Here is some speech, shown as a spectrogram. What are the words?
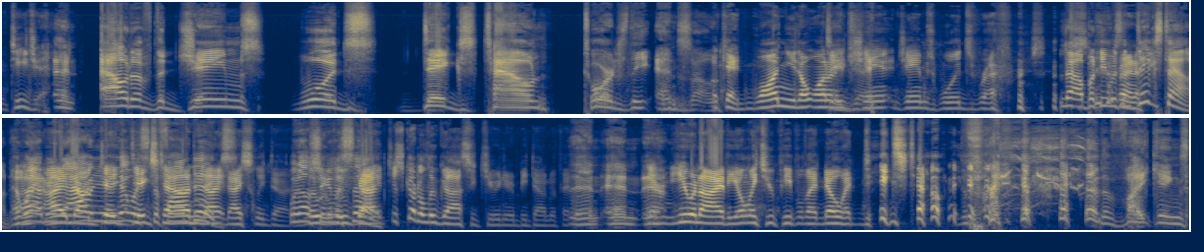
and TJ? And out of the James Woods Diggs town towards the end zone. Okay, one, you don't want any. Ja- James Woods reference. No, but he was in Diggstown. And And what- I mean, how know, Dig, Diggstown, ni- nicely done. What else Lou, are you gonna say? Ga- just go to Lou Gossett Jr. and be done with it. And and, And you and I, the only two people that know what Diggstown is. the Vikings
